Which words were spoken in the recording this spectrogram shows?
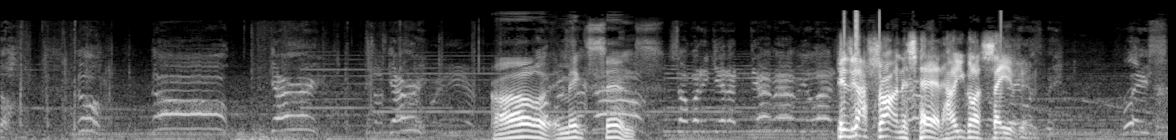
No. No. No! Gary! Gary! Oh, it makes sense. He's got shot in his head. How you gonna save him? Please!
